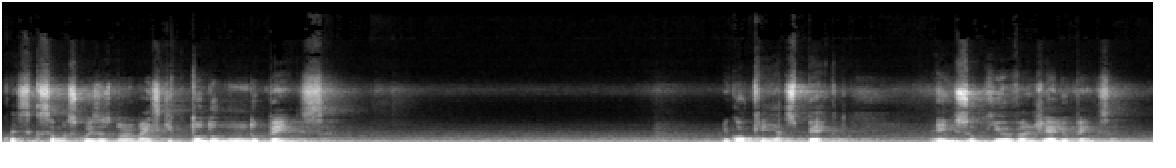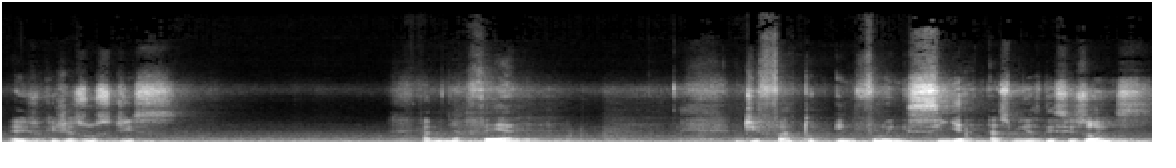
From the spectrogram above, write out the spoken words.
quais que são as coisas normais que todo mundo pensa? Em qualquer aspecto. É isso que o Evangelho pensa? É isso que Jesus diz? A minha fé, de fato, influencia as minhas decisões?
